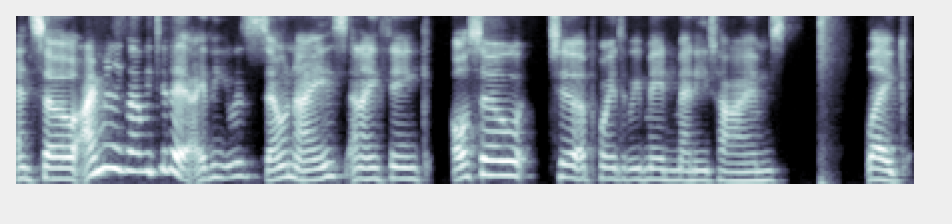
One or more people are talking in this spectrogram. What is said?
And so I'm really glad we did it. I think it was so nice. And I think also to a point that we've made many times, like,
